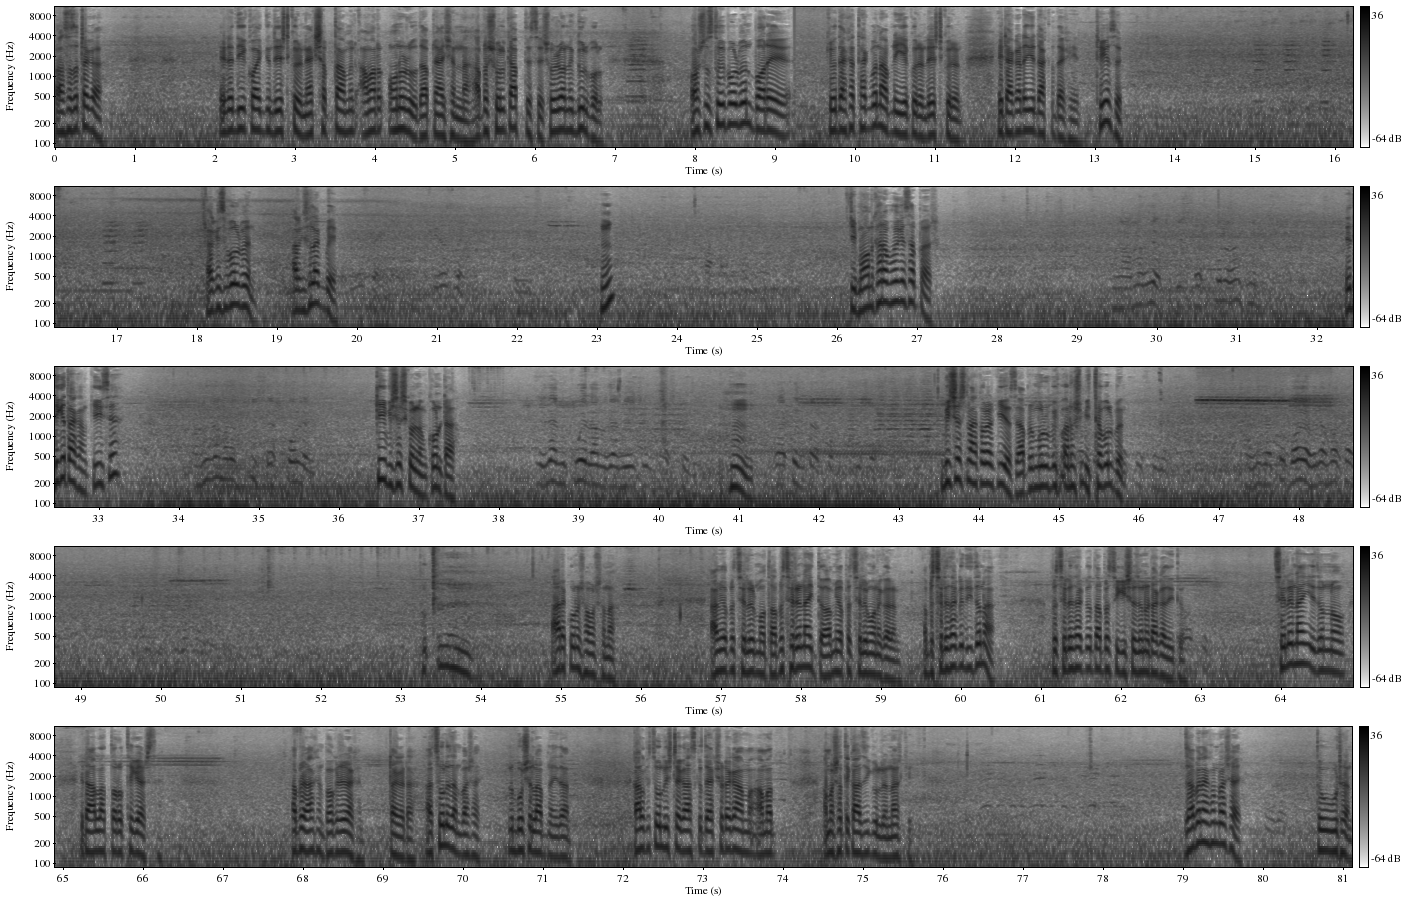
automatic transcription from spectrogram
পাঁচ হাজার টাকা? এটা দিয়ে কয়েকদিন রেস্ট করেন, এক সপ্তাহ আমার আমার অনুরোধ, আপনি আসেন না। আপনার শরীর কাঁপতেছে, শরীর অনেক দুর্বল। অসুস্থ হয়ে পড়বেন, পরে কেউ দেখা থাকবে না, আপনি ইয়ে করেন রেস্ট করেন। এই টাকাটা দিয়ে ডাক্তার দেখান ঠিক আছে? আর কিছু বলবেন? আর কিছু লাগবে? হুম? কি, মন খারাপ হয়ে গেছে আপনার আমার বিশ্বাস করে এদিকে তাকান কি হয়েছে বিশ্বাস কি বিশেষ করলাম কোনটা? হুম। যা করি তার সব বিশ্বাস না করার কি আছে? আপনি মুরব্বী মানুষ মিথ্যা বলবেন। আরে কোনো সমস্যা না। আমি আপনার ছেলের মতো। আপনার ছেলে নাই তো, আমি আপনার ছেলে মনে করেন। আপনার ছেলে থাকলে দিত না? আপনার ছেলে থাকলে তো আপনার চিকিৎসার জন্য টাকা দিত। ছেলে নাই এই জন্য এটা আল্লাহর তরফ থেকে আসছে। আপনি রাখেন, পকেটে রাখেন টাকাটা। আর চলে যান বাসায় বসে লাভ নাই যান কালকে চল্লিশ টাকা, আজকে তো একশো টাকা আমার আমার সাথে কাজই করলেন আর কি। যাবেন এখন বাসায়? তো উঠান।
